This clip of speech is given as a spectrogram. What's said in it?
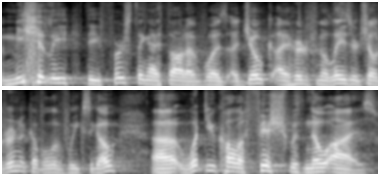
immediately the first thing I thought of was a joke I heard from the Laser Children a couple of weeks ago. Uh, what do you call a fish with no eyes?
